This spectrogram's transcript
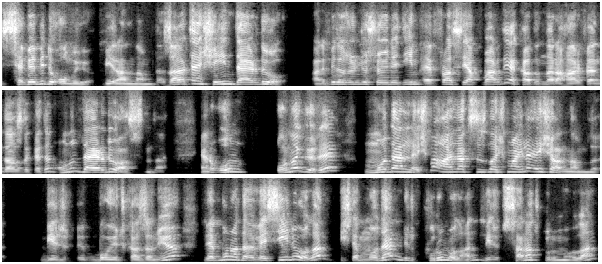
sebebi de oluyor bir anlamda. Zaten şeyin derdi o. Hani biraz önce söylediğim Efrasiyap vardı ya kadınlara harfendazlık eden onun derdi o aslında. Yani on, ona göre modernleşme ahlaksızlaşmayla eş anlamlı bir boyut kazanıyor ve buna da vesile olan işte modern bir kurum olan bir sanat kurumu olan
